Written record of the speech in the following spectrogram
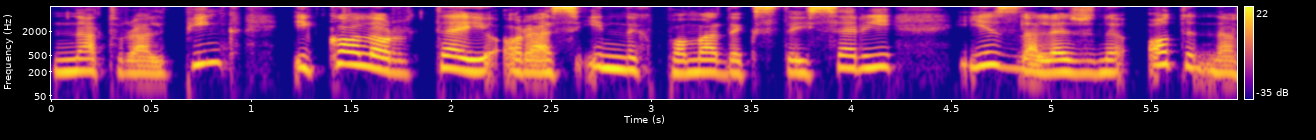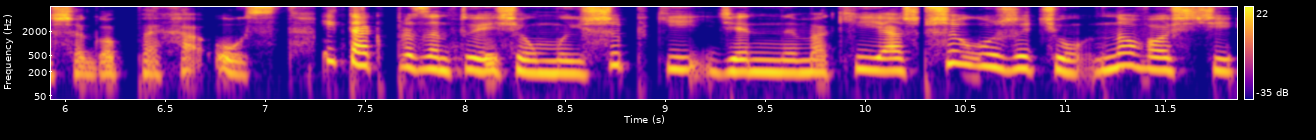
Natural Pink i kolor tej oraz innych pomadek z tej serii jest zależny od naszego pH ust. I tak prezentuje się mój szybki, dzienny makijaż przy użyciu nowości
